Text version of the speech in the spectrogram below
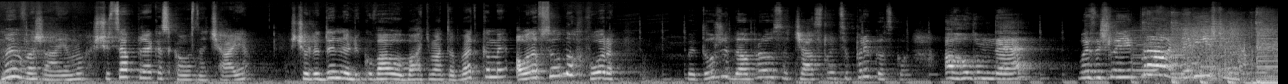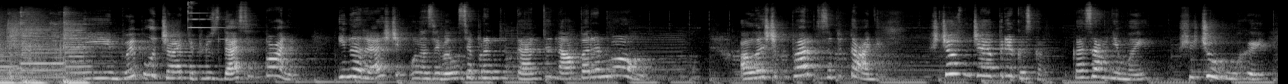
Ми вважаємо, що ця приказка означає, що людину лікували багатьма таблетками, а вона все одно хвора. Ви дуже добре осучаснили цю приказку. А головне, ви знайшли її правильне рішення. І ви получаєте плюс 10 балів. І нарешті у нас з'явилися претенденти на перемогу. Але ще попереду запитання: що означає приказка? Казав німий, що чув глухий,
